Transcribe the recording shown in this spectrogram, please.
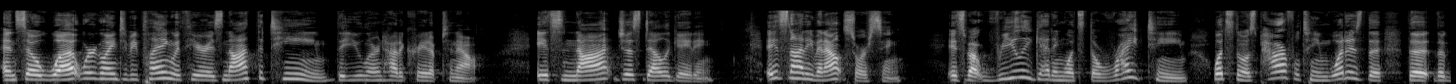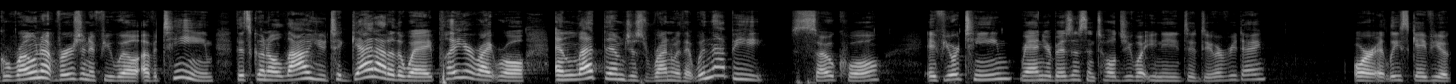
And so, what we're going to be playing with here is not the team that you learned how to create up to now. It's not just delegating, it's not even outsourcing. It's about really getting what's the right team, what's the most powerful team, what is the, the, the grown up version, if you will, of a team that's going to allow you to get out of the way, play your right role, and let them just run with it. Wouldn't that be so cool if your team ran your business and told you what you needed to do every day? Or at least gave you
